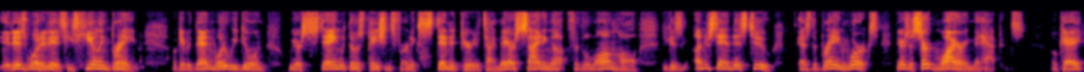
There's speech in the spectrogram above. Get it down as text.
it is what it is. He's healing brain. Okay, but then what are we doing? We are staying with those patients for an extended period of time. They are signing up for the long haul because understand this too. As the brain works, there's a certain wiring that happens. Okay.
